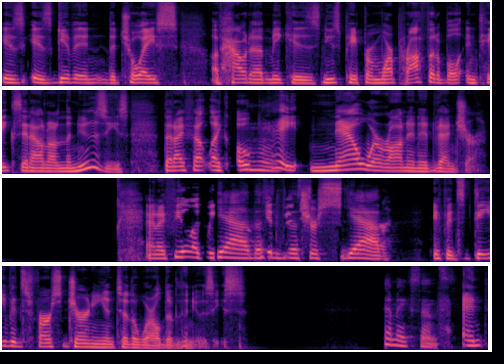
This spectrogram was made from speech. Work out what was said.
is is given the choice of how to make his newspaper more profitable and takes it out on the newsies that I felt like mm-hmm. okay, mm-hmm. now we're on an adventure. And I feel like we yeah, the adventure this, yeah. if it's David's first journey into the world of the Newsies. That makes sense. And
